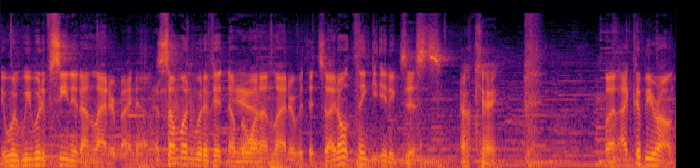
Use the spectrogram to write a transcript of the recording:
it would, we would have seen it on ladder by now. Someone would have hit number Yeah. one on ladder with it. So I don't think it exists, okay, but I could be wrong.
